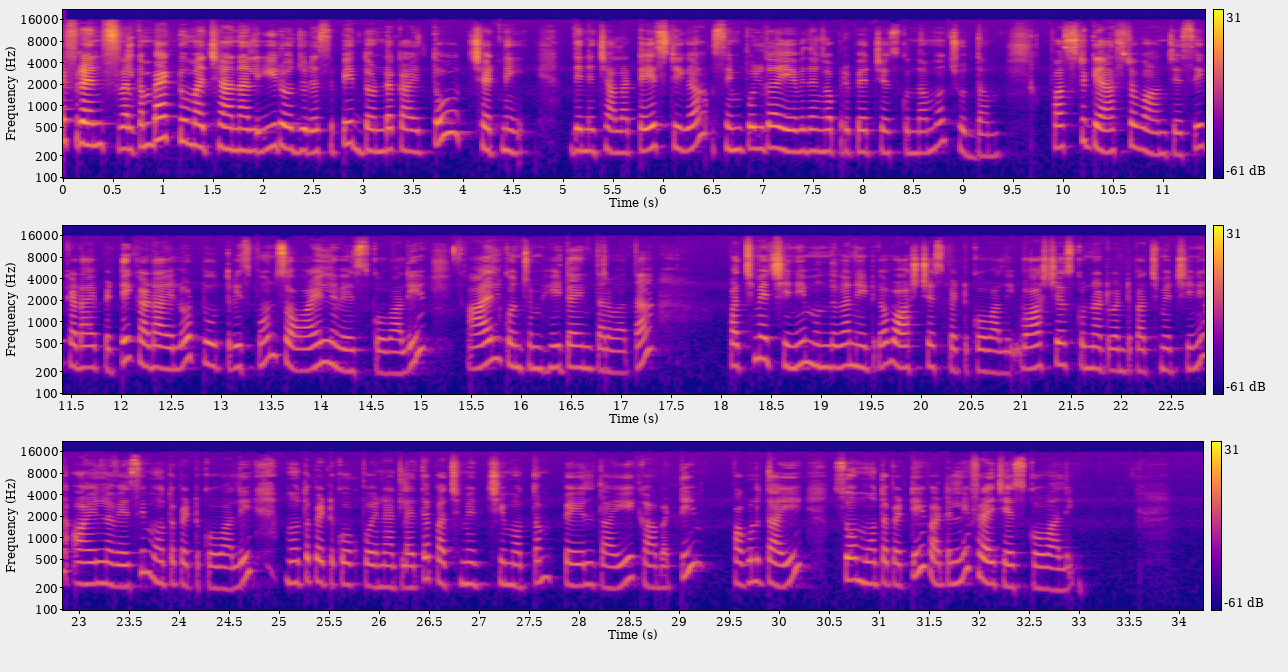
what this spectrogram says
Hi friends welcome back to my channel. ఈరోజు recipe దొండకాయతో చట్నీ. దీన్ని చాలా టేస్టీగా సింపుల్గా ఏ విధంగా ప్రిపేర్ చేసుకుందామో చూద్దాం. ఫస్ట్ గ్యాస్ స్టవ్ ఆన్ చేసి కడాయి పెట్టి కడాయిలో టూ త్రీ స్పూన్స్ ఆయిల్ని వేసుకోవాలి. ఆయిల్ కొంచెం హీట్ అయిన తర్వాత పచ్చిమిర్చిని ముందుగా నీట్గా వాష్ చేసి పెట్టుకోవాలి. వాష్ చేసుకున్నటువంటి పచ్చిమిర్చిని ఆయిల్లో వేసి మూత పెట్టుకోవాలి. మూత పెట్టుకోకపోయినట్లయితే పచ్చిమిర్చి మొత్తం పేలుతాయి కాబట్టి పగులుతాయి. సో మూత పెట్టి వాటిల్ని ఫ్రై చేసుకోవాలి.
